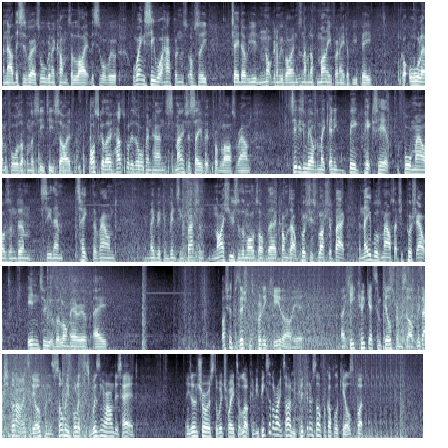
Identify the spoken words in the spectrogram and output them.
And now this is where it's all going to come to light. This is what we're, we're waiting to see what happens. Obviously, JW not going to be buying, doesn't have enough money for an AWP. Got all M4s up on the CT side. Oscar, though, has got his AWP in hand, managed to save it from last round. See if he's going to be able to make any big picks here for MOUZ and um, see them take the round in maybe a convincing fashion. Nice use of the Molotov there. Comes out, pushes flusha back, enables Mouse to actually push out into the long area of A. Position is pretty key though here. Like he could get some kills for himself. He's actually gone out into the open. There's so many bullets just whizzing around his head. He's unsure as to which way to look. If he peeks at the right time, he could get himself a couple of kills, but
